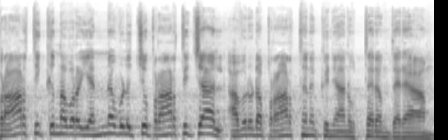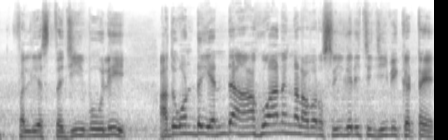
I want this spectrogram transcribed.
പ്രാർത്ഥിക്കുന്നവർ എന്നെ വിളിച്ച് പ്രാർത്ഥിച്ചാൽ അവരുടെ പ്രാർത്ഥനയ്ക്ക് ഞാൻ ഉത്തരം തരാം. ഫല്യസ്തജീബൂലി അതുകൊണ്ട് എന്റെ ആഹ്വാനങ്ങൾ അവർ സ്വീകരിച്ച് ജീവിക്കട്ടെ.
